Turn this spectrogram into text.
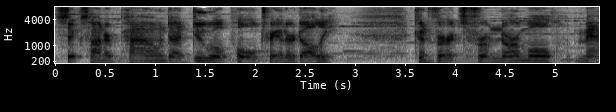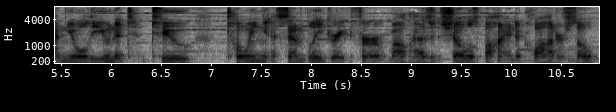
600 pound uh, dual pole trailer dolly converts from normal manual unit to towing assembly. Great for, well, as it shows behind a quad or so.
